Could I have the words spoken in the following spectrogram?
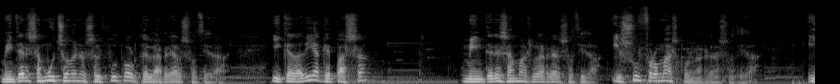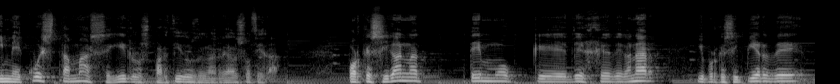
Me interesa mucho menos el fútbol que la Real Sociedad. Y cada día que pasa, me interesa más la Real Sociedad. Y sufro más con la Real Sociedad. Y me cuesta más seguir los partidos de la Real Sociedad. Porque si gana, temo que deje de ganar. Y porque si pierde,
